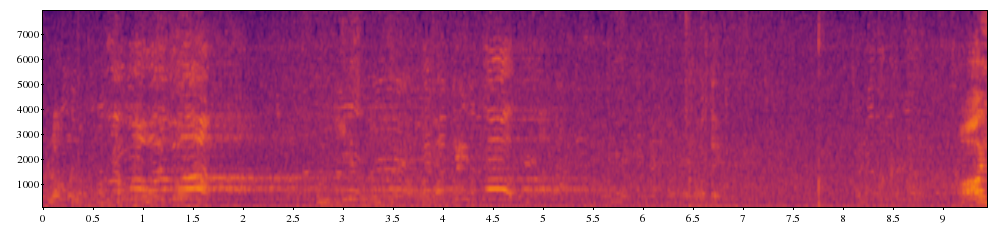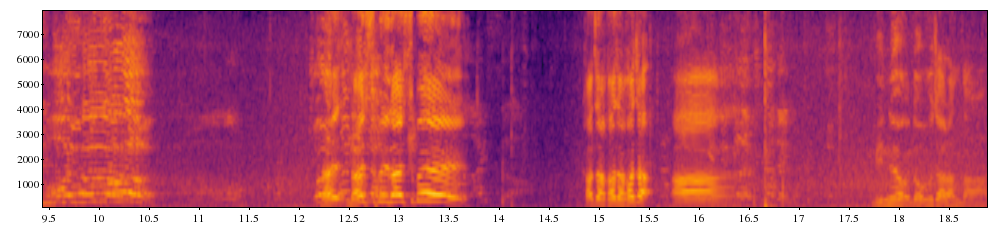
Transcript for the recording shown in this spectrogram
오늘 아 나이, 나이스 베이, 나이스 베이! 가자, 가자, 가자! 아. 민우 형 너무 잘한다.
